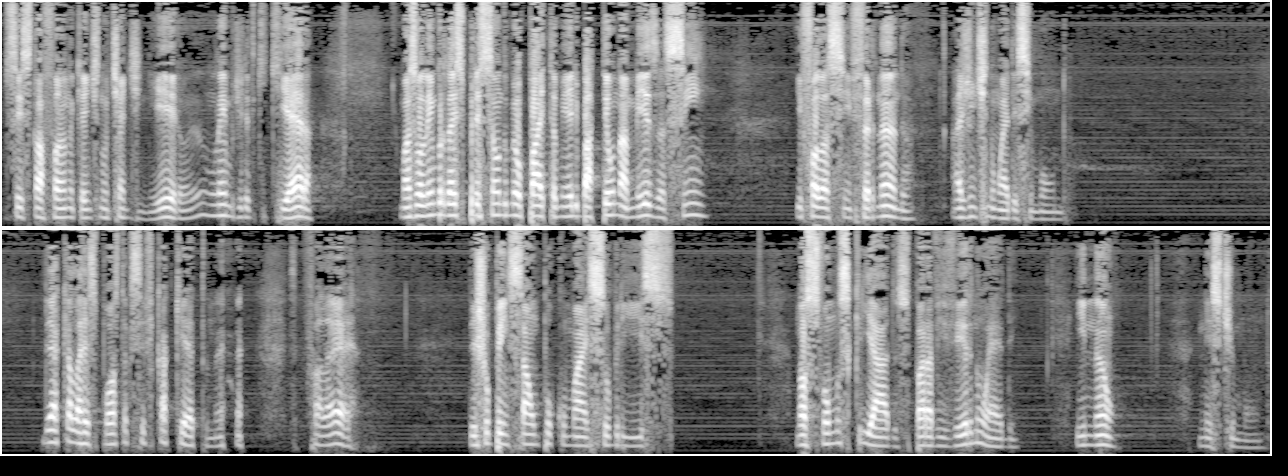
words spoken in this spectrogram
Você está falando que a gente não tinha dinheiro, eu não lembro direito o que, que era. Mas eu lembro da expressão do meu pai também. Ele bateu na mesa assim e falou assim: Fernando, a gente não é desse mundo dê aquela resposta que você fica quieto, né? Você fala, é, deixa eu pensar um pouco mais sobre isso. Nós fomos criados para viver no Éden e não neste mundo.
